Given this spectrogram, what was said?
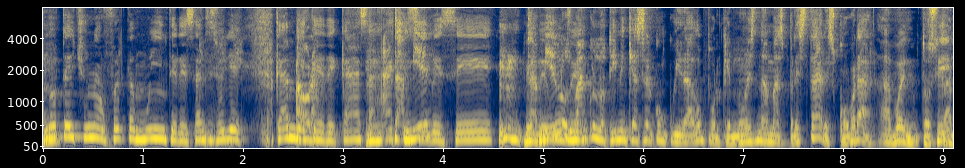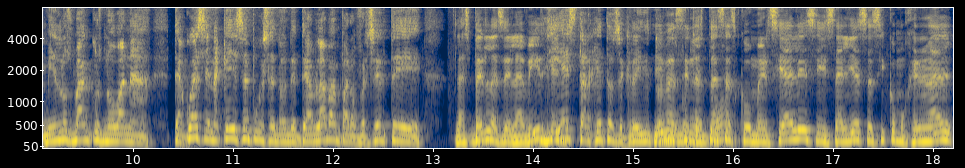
No te he hecho una oferta muy interesante. Dice, Oye, cámbiate Ahora, de casa, mm, también- HCBC. También los bancos lo tienen que hacer con cuidado porque no es nada más prestar, es cobrar. Ah, bueno, pues Entonces sí. también los bancos no van a. ¿Te acuerdas en aquellas épocas en donde te hablaban para ofrecerte Las perlas de la Virgen. 10 tarjetas de crédito? Ibas en las plazas comerciales y salías así como general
